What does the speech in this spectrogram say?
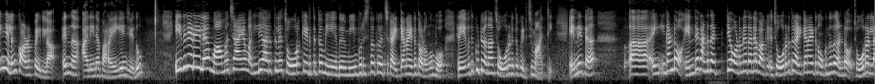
എങ്കിലും കുഴപ്പമില്ല എന്ന് അലീന പറയുകയും ചെയ്തു. ഇതിനിടയിൽ മാമച്ചായ വലിയ കാര്യത്തിൽ ചോറൊക്കെ എടുത്തിട്ട് മീ ഇത് മീൻ പൊരിച്ചതൊക്കെ വെച്ച് കഴിക്കാനായിട്ട് തുടങ്ങുമ്പോൾ രേവതിക്കുട്ടി വന്ന് ആ ചോറെടുത്ത് പിടിച്ചു മാറ്റി. എന്നിട്ട് കണ്ടോ? എന്റെ കണ്ണ് തെറ്റിയ ഉടനെ തന്നെ ചോറെടുത്ത് കഴിക്കാനായിട്ട് നോക്കുന്നത് കണ്ടോ? ചോറല്ല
